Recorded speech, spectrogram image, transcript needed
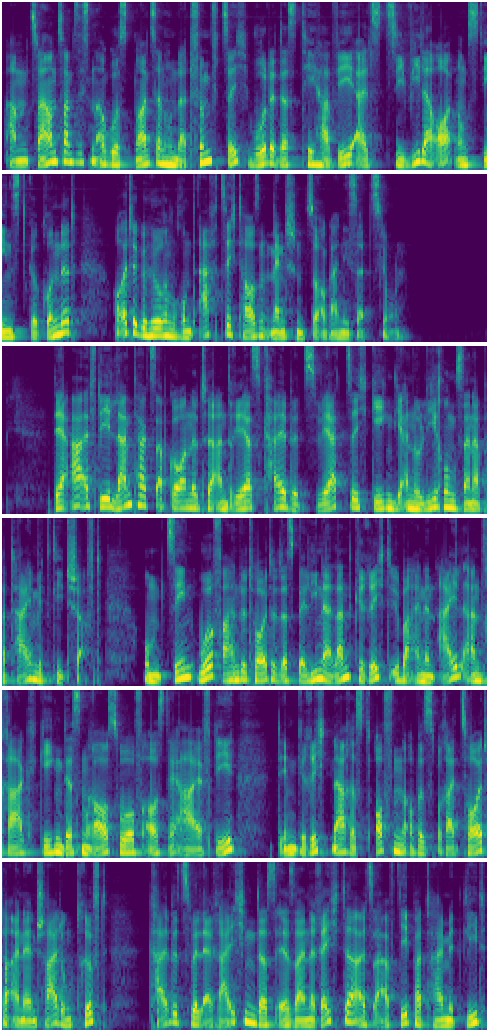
Am 22. August 1950 wurde das THW als ziviler Ordnungsdienst gegründet. Heute gehören rund 80.000 Menschen zur Organisation. Der AfD-Landtagsabgeordnete Andreas Kalbitz wehrt sich gegen die Annullierung seiner Parteimitgliedschaft. Um 10 Uhr verhandelt heute das Berliner Landgericht über einen Eilantrag gegen dessen Rauswurf aus der AfD. Dem Gericht nach ist offen, ob es bereits heute eine Entscheidung trifft. Kalbitz will erreichen, dass er seine Rechte als AfD-Parteimitglied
